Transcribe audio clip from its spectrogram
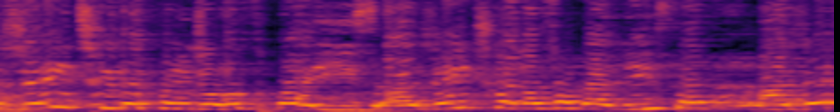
A gente que defende o nosso país, a gente que é nacionalista, a gente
